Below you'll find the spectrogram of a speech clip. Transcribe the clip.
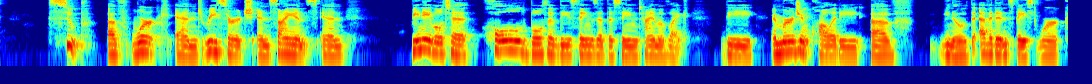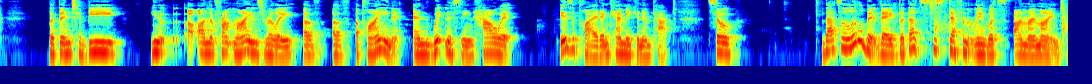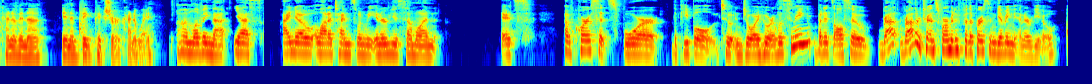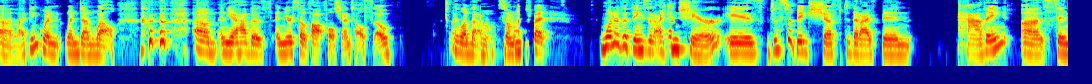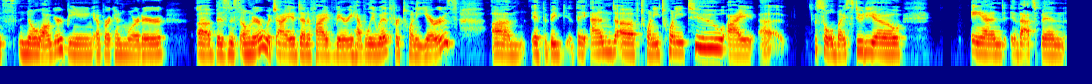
soup of work and research and science and being able to hold both of these things at the same time of like the emergent quality of you know the evidence-based work but then to be you know on the front lines really of of applying it and witnessing how it is applied and can make an impact. So that's a little bit vague, but that's just definitely what's on my mind, kind of in a in a big picture kind of way. I'm loving that. Yes. I know a lot of times when we interview someone, it's of course it's for the people to enjoy who are listening, but it's also ra- rather transformative for the person giving the interview. Uh, I think when when done well, um, and you have those, and you're so thoughtful, Chantill. So I love that oh, so much. But one of the things that I can share is just a big shift that I've been having uh, since no longer being a brick and mortar uh, business owner, which I identified very heavily with for 20 years. Um, at the big, the end of 2022, I uh, sold my studio, and that's been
